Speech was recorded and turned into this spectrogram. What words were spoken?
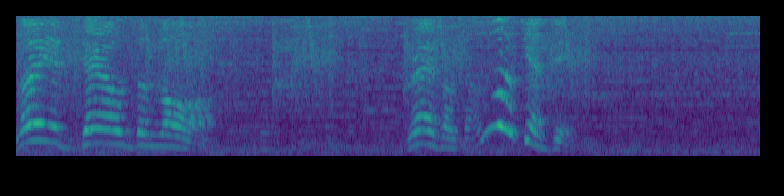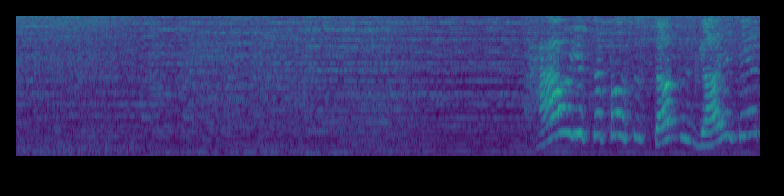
Lay it down the law. Granzon. Look at this. How are you supposed to stop this guy again?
